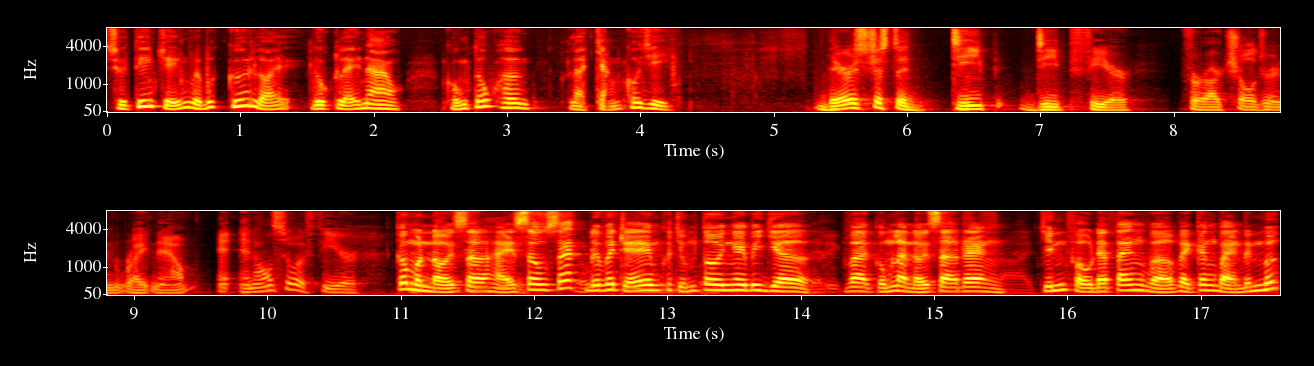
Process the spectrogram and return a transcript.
sự tiến triển về bất cứ loại luật lệ nào cũng tốt hơn là chẳng có gì. There is just a deep, deep fear for our children right now, and also a fear có một nỗi sợ hãi sâu sắc đối với trẻ em của chúng tôi ngay bây giờ và cũng là nỗi sợ rằng chính phủ đã tan vỡ về căn bản đến mức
